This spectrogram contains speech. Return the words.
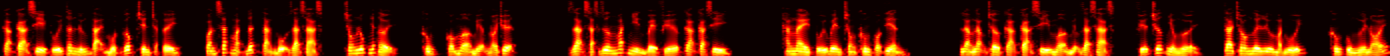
cạ cạ xì túi thân đứng tại một gốc trên chặt cây quan sát mặt đất tản bộ ra sạt, trong lúc nhất thời không có mở miệng nói chuyện. Ra sạt dương mắt nhìn về phía cạ cạ xì hàng này túi bên trong không có tiền. Lẳng lặng chờ cạ cạ xì mở miệng ra sạt, phía trước nhiều người ta cho ngươi lưu mặt mũi không cùng ngươi nói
